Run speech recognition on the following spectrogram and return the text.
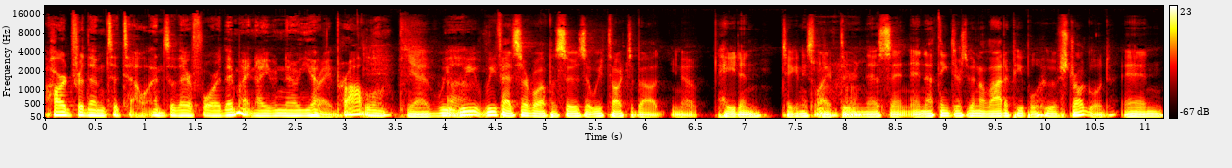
hard for them to tell, and so therefore they might not even know you have a problem. Yeah, we, Uh, we we've had several episodes that we've talked about, you know, Hayden taking his life during this, and and I think there's been a lot of people who have struggled and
